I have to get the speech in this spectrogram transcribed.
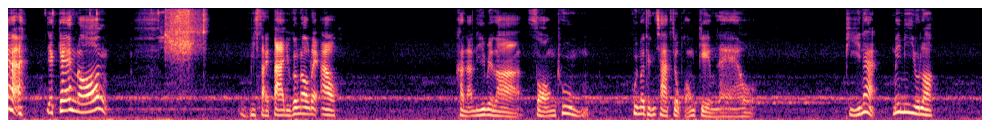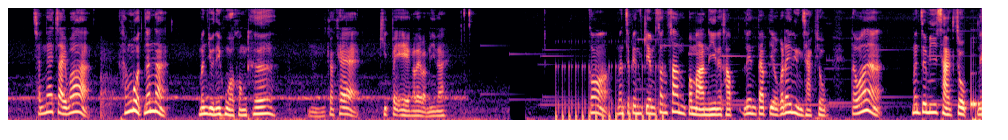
นี่ย อย่าแกล้งน้อง มีสายตาอยู่ข้างนอกด้วยเอา ขณะนี้เวลาสองทุ่ม คุณมาถึงฉากจบของเกมแล้ว ผีน่ะ ไม่มีอยู่หรอก ฉันแน่ใจว่าทั้งหมดนั่นน่ะ มันอยู่ในหัวของเธอก็แค่คิดไปเองอะไรแบบนี้นะ ก็มันจะเป็นเกมสั้น ๆ ประมาณนี้นะครับ เล่นแป๊บเดียวก็ได้หนึ่งฉากจบ แต่ว่า มันจะมีฉากจบใน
